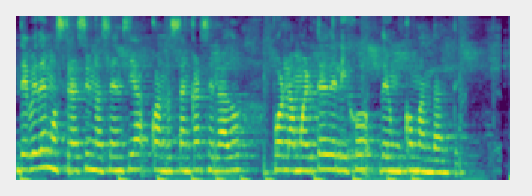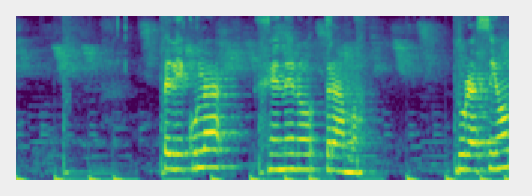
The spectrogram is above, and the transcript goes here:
debe demostrar su inocencia cuando está encarcelado por la muerte del hijo de un comandante. Película género drama. Duración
